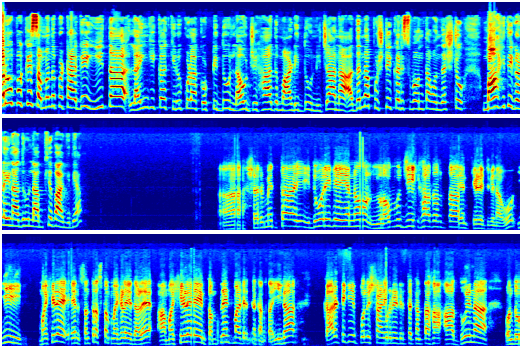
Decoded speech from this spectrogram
ಆರೋಪಕ್ಕೆ ಸಂಬಂಧಪಟ್ಟ ಹಾಗೆ ಈತ ಲೈಂಗಿಕ ಕಿರುಕುಳ ಕೊಟ್ಟಿದ್ದು, ಲವ್ ಜಿಹಾದ್ ಮಾಡಿದ್ದು ನಿಜಾನ? ಅದನ್ನ ಪುಷ್ಟೀಕರಿಸುವಂತ ಒಂದಷ್ಟು ಮಾಹಿತಿಗಳೇನಾದರೂ ಲಭ್ಯವಾಗಿದೆಯಾ? ಆ, ಶರ್ಮಿತಾ ಇದುವರೆಗೆ ಏನು ಲವ್ ಜಿಹಾದ್ ಅಂತ ಏನ್ ಕೇಳಿದ್ವಿ ನಾವು ಈ ಮಹಿಳೆ ಏನ್ ಸಂತ್ರಸ್ತ ಮಹಿಳೆ ಇದ್ದಾಳೆ ಆ ಮಹಿಳೆ ಏನ್ ಕಂಪ್ಲೇಂಟ್ ಮಾಡಿರ್ತಕ್ಕಂತ ಈಗ ಕಾರಟಗಿ ಪೊಲೀಸ್ ಠಾಣೆ ನೀಡಿರ್ತಕ್ಕಂತಹ ಆ ದೂರಿನ ಒಂದು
